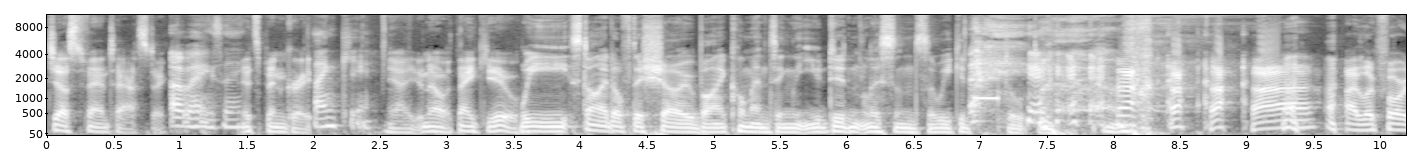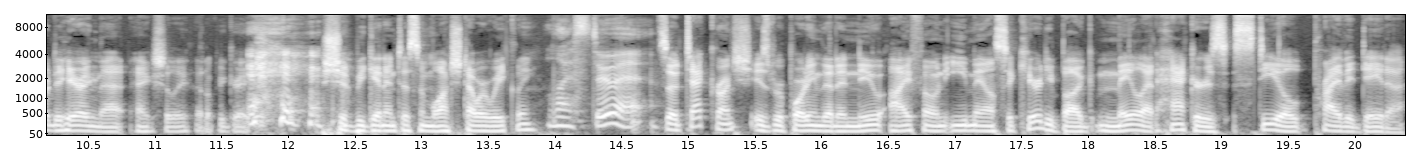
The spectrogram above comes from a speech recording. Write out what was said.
just fantastic. Amazing. It's been great. Thank you. Yeah, you know, thank you. We started off the show by commenting that you didn't listen so we could talk. I look forward to hearing that, actually. That'll be great. Should we get into some Watchtower Weekly? Let's do it. So, TechCrunch is reporting that a new iPhone email security bug may let hackers steal private data.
